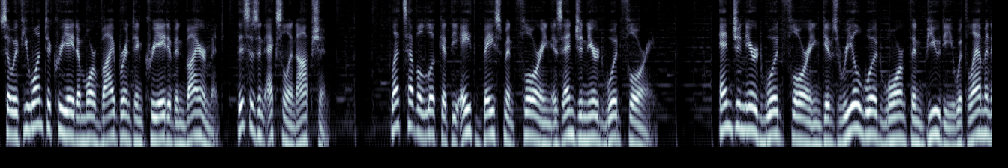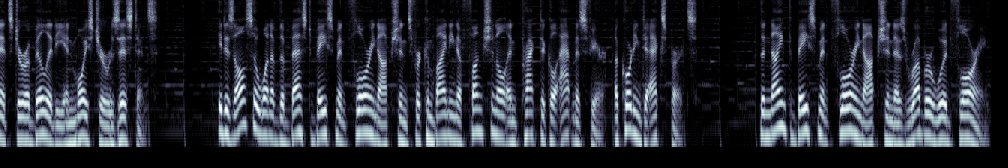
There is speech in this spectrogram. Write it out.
So if you want to create a more vibrant and creative environment, this is an excellent option. Let's have a look at the eighth basement flooring is engineered wood flooring. Engineered wood flooring gives real wood warmth and beauty with laminate's durability and moisture resistance. It is also one of the best basement flooring options for combining a functional and practical atmosphere, according to experts. The ninth basement flooring option is rubber wood flooring.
